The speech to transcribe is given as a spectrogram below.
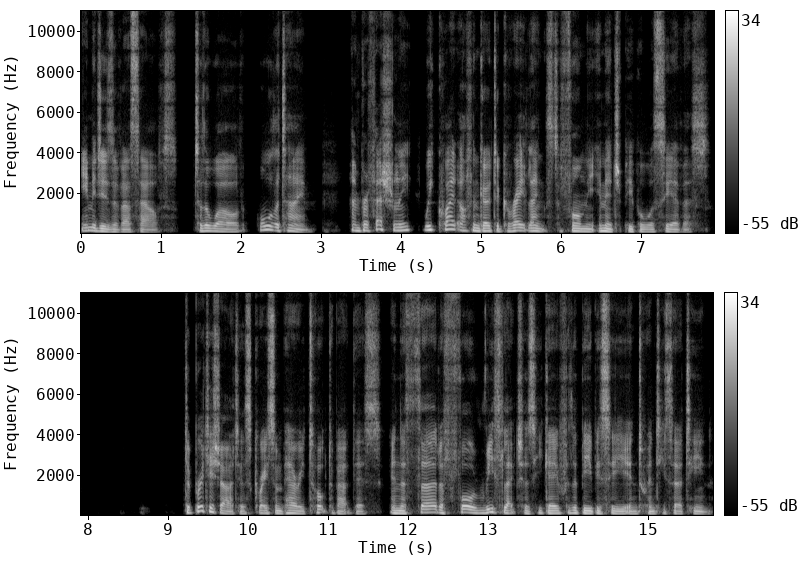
images of ourselves to the world all the time and professionally, we quite often go to great lengths to form the image people will see of us. The British artist Grayson Perry talked about this in the third of four Reith lectures he gave for the BBC in 2013.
